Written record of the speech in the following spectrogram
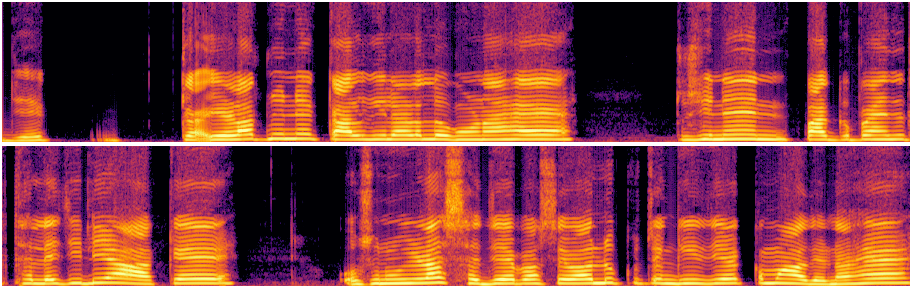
ਜੇ ਕ- ਜਿਹੜਾ ਤੁਸੀਂ ਕਲਗੀ ਲੜ ਲਗਾਉਣਾ ਹੈ, ਤੁਸੀਂ ਨੇ ਪੱਗ ਪੈਣ ਦੇ ਥੱਲੇ 'ਚ ਹੀ ਲਿਆ ਕੇ ਉਸ ਨੂੰ ਜਿਹੜਾ ਸੱਜੇ ਪਾਸੇ ਵੱਲ ਨੂੰ ਚੰਗੀ ਜਿਹੀ ਘੁਮਾ ਦੇਣਾ ਹੈ।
